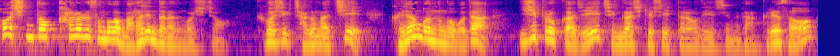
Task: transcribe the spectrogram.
훨씬 더 칼로리 소모가 많아진다는 것이죠. 그것이 자그마치 그냥 걷는 것보다 20%까지 증가시킬 수 있다고 되어 있습니다. 그래서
